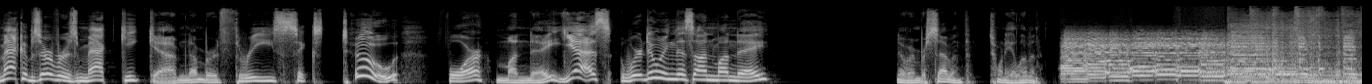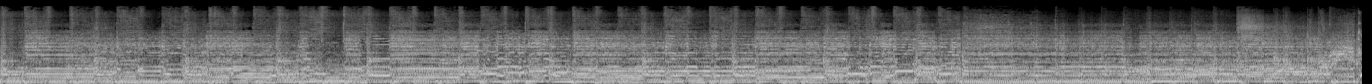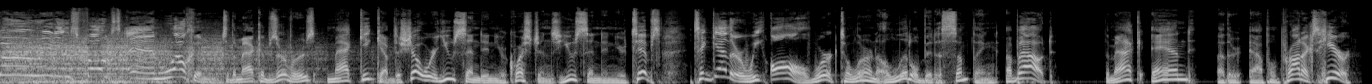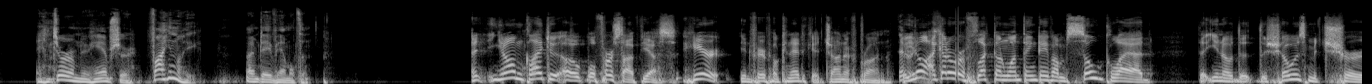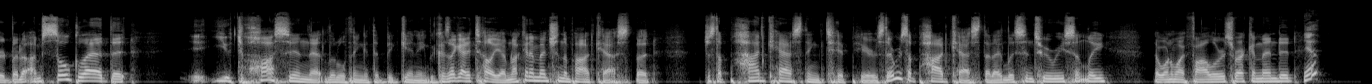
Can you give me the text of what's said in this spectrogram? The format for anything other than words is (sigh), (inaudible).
The Mac Observer's Mac Geek Gab number 362 for Monday. Yes, we're doing this on Monday, November 7th, 2011. Welcome to the Mac Observer's Mac Geek Gab, the show where you send in your questions, you send in your tips. Together, we all work to learn a little bit of something about the Mac and other Apple products here in Durham, New Hampshire. Finally, I'm Dave Hamilton. And you know, I'm glad to. Oh, well, first off, yes, here in Fairfield, Connecticut, John F. Braun. But you know, I got to reflect on one thing, Dave. I'm so glad that you know the the show has matured, but I'm so glad that you toss in that little thing at the beginning because I got to tell you, I'm not going to mention the podcast, but just a podcasting tip here is there was a podcast that I listened to recently that one of my followers recommended. Yeah.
